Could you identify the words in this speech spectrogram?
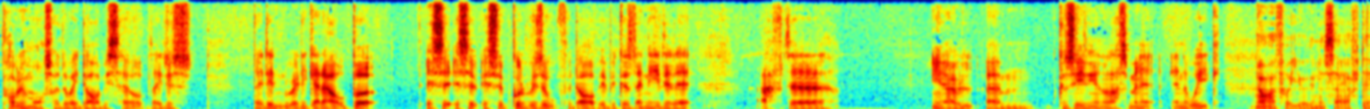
probably more so the way Derby set up. They just they didn't really get out. But it's a, it's a it's a good result for Derby because they needed it after you know um, conceding in the last minute in the week. Oh, I thought you were going to say after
